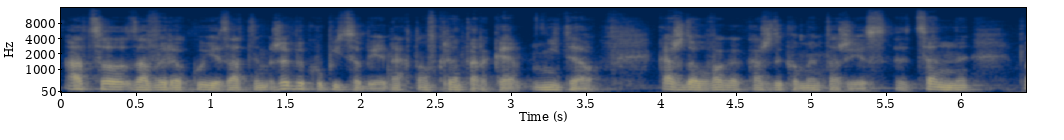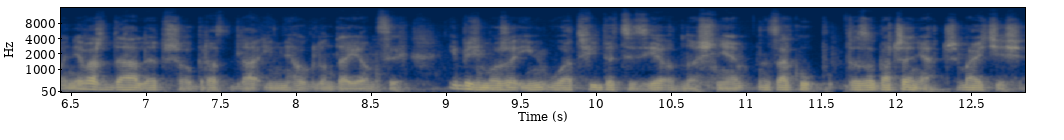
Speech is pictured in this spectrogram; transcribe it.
a co zawyrokuje za tym, żeby kupić sobie jednak tą wkrętarkę Niteo. Każda uwaga, każdy komentarz jest cenny, ponieważ da lepszy obraz dla innych oglądających i być może im ułatwi decyzję odnośnie zakupu. Do zobaczenia, trzymajcie się.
